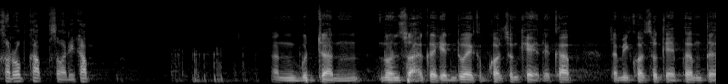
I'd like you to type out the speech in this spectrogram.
เคารพครับ สวัสดีครับท่านบุญจันทร์นวลสายก็เห็นด้วยกับข้อสังเกตนะครับและมีข้อสังเกตเพิ่มเติม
